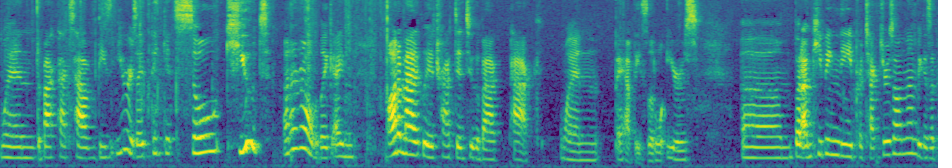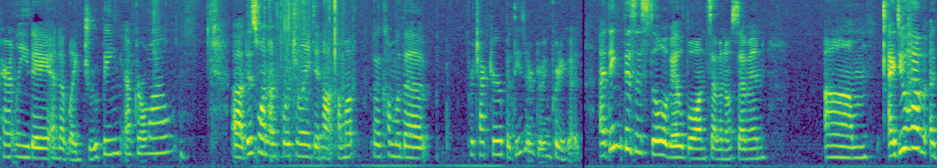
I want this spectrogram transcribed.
when the backpacks have these ears. I think it's so cute. I don't know, like I'm automatically attracted to the backpack when they have these little ears. Um, but I'm keeping the protectors on them because apparently they end up like drooping after a while. Uh, this one unfortunately did not come up uh, come with a protector, but these are doing pretty good. I think this is still available on 707. Um, I do have a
